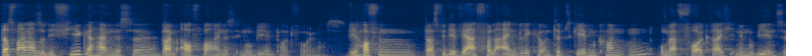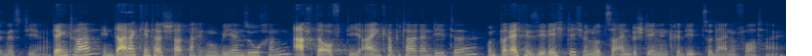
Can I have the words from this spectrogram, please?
Das waren also die vier Geheimnisse beim Aufbau eines Immobilienportfolios. Wir hoffen, dass wir dir wertvolle Einblicke und Tipps geben konnten, um erfolgreich in Immobilien zu investieren. Denk dran, in deiner Kindheitsstadt nach Immobilien suchen, achte auf die Eigenkapitalrendite und berechne sie richtig und nutze einen bestehenden Kredit zu deinem Vorteil.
